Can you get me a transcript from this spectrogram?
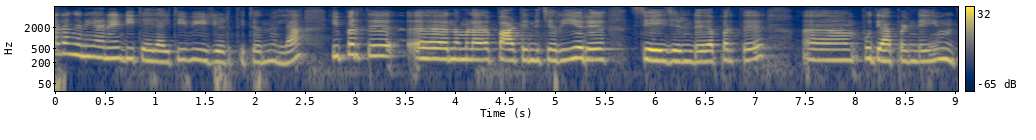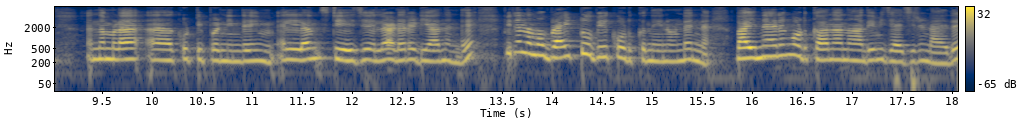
അതങ്ങനെ ഞാൻ ഡീറ്റെയിൽ ആയിട്ട് ഈ വീഡിയോ എടുത്തിട്ടൊന്നുമില്ല. ഇപ്പുറത്ത് നമ്മളെ പാട്ടിന്റെ ചെറിയൊരു സ്റ്റേജ് ഉണ്ട്. അപ്പുറത്ത് പുതിയാപ്പിളിന്റെയും നമ്മളെ ആ, കുട്ടിപ്പെണ്ണിന്റെയും എല്ലാം സ്റ്റേജ് എല്ലാം അവിടെ റെഡിയാകുന്നുണ്ട് പിന്നെ നമ്മൾ ബ്രൈറ്റ് ടു ബി കൊടുക്കുന്നതിനോണ്ട് തന്നെ വൈകുന്നേരം കൊടുക്കാമെന്നാണ് ആദ്യം വിചാരിച്ചിട്ടുണ്ടായത്.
